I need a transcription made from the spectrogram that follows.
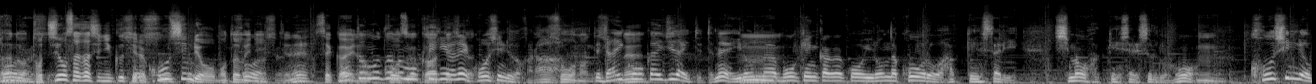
あの土地を探しに行くっていうのは香辛料を求めに行ってね世界のもともとの目的がね香辛料だから。そうなんでね。大航海時代って言ってねいろんな冒険家がこういろんな航路を発見したり島を発見したりするのも、うん。香辛料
